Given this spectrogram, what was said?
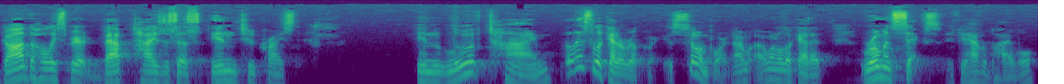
God the Holy Spirit baptizes us into Christ. In lieu of time, well, let's look at it real quick. It's so important. I, I want to look at it. Romans 6. If you have a Bible,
